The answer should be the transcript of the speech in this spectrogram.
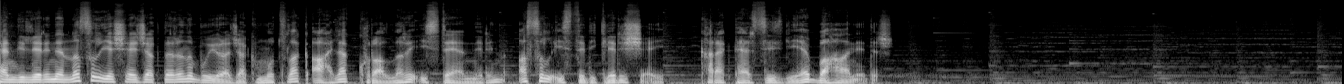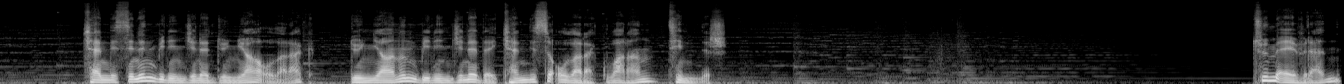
Kendilerine nasıl yaşayacaklarını buyuracak mutlak ahlak kuralları isteyenlerin asıl istedikleri şey karaktersizliğe bahanedir. Kendisinin bilincine dünya olarak, dünyanın bilincine de kendisi olarak varan tindir. Tüm evren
